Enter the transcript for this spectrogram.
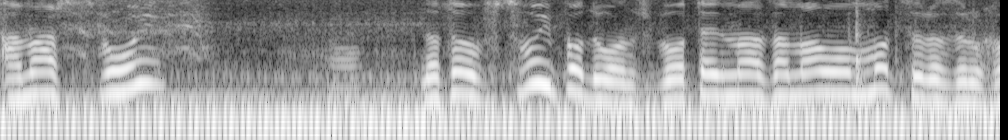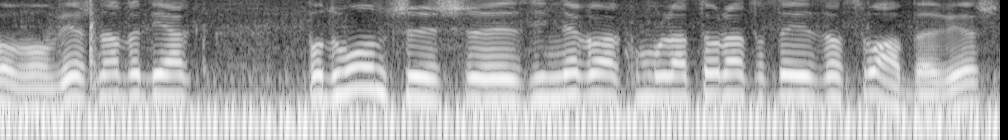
A masz swój? O. No to swój podłącz, bo ten ma za małą moc rozruchową, wiesz, nawet jak podłączysz y, z innego akumulatora, to to jest za słabe, wiesz?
